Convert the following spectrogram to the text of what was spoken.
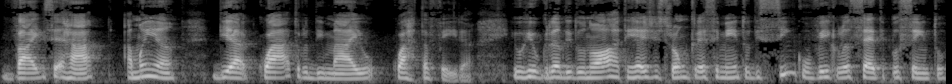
vai encerrar amanhã, dia 4 de maio, quarta-feira. E o Rio Grande do Norte registrou um crescimento de 5,7%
